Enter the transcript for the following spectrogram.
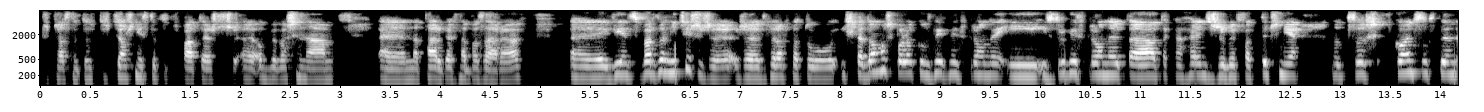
czy czasem to wciąż niestety trwa też, e, odbywa się na, e, na targach, na bazarach, więc bardzo mnie cieszy, że, że wzrasta tu i świadomość Polaków z jednej strony i, i z drugiej strony ta taka chęć, żeby faktycznie no coś w końcu z tym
